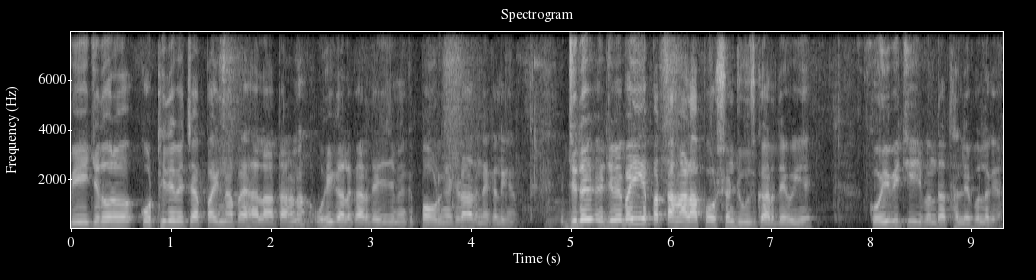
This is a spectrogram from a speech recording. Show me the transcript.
ਵੀ ਜਦੋਂ ਕੋਠੀ ਦੇ ਵਿੱਚ ਆਪਾਂ ਇੰਨਾ ਪੈਸਾ ਲਾਤਾ ਹਨਾ ਉਹੀ ਗੱਲ ਕਰਦੇ ਸੀ ਜਿਵੇਂ ਕਿ ਪੌੜੀਆਂ ਚੜਾ ਦਿੰਨੇ ਕੱਲੀਆਂ। ਜਿਹਦੇ ਜਿਵੇਂ ਬਾਈ ਆਪਾਂ ਤਾਂ ਵਾਲਾ ਪੋਰਸ਼ਨ ਯੂਜ਼ ਕਰਦੇ ਹੋਈਏ ਕੋਈ ਵੀ ਚੀਜ਼ ਬੰਦਾ ਥੱਲੇ ਭੁੱਲ ਗਿਆ।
